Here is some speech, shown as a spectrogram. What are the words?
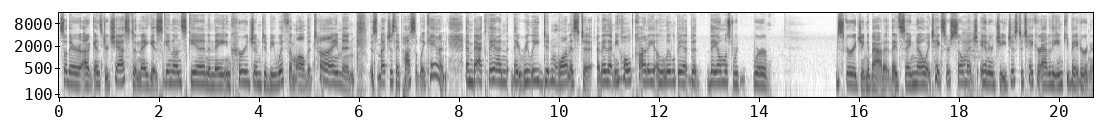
so they're against her chest and they get skin on skin and they encourage them to be with them all the time and as much as they possibly can. And back then, they really didn't want us to. They let me hold Carly a little bit, but they almost were were discouraging about it. They'd say, no, it takes her so much energy just to take her out of the incubator and,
